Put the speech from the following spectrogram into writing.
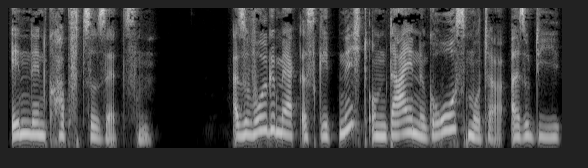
in den Kopf zu setzen. Also wohlgemerkt, es geht nicht um deine Großmutter, also die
